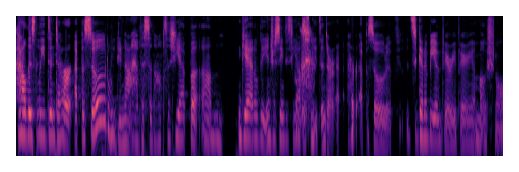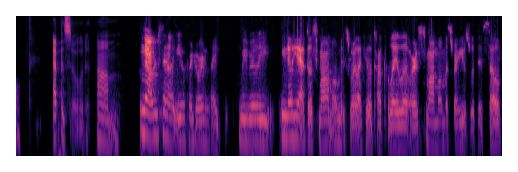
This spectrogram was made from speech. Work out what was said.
how this leads into her episode. We do not have the synopsis yet, but um, yeah, it'll be interesting to see how this leads into her, her episode. If it's gonna be a very very emotional episode. Um, no, I was saying like even for Jordan, like we really, you know, he had those small moments where like he'll talk to Layla, or small moments where he was with himself.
